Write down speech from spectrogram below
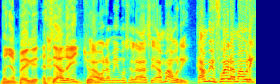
Doña Pegue, se ha dicho. Ahora mismo se la hace a Mauri. Cambio y fuera, Mauri.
